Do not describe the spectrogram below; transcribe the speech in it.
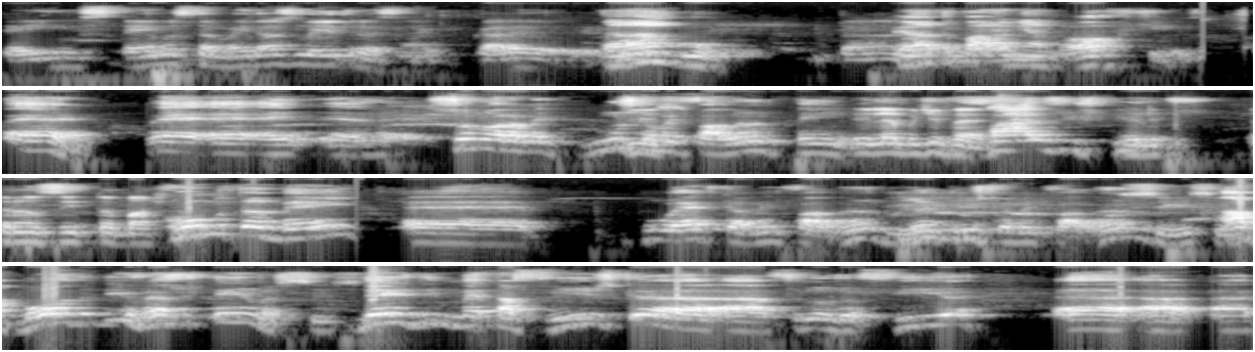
tem os temas também das letras, né? O cara... Tango, tango canto também. para a minha morte. É, é, é, é, é, sonoramente, musicalmente falando, tem Ele é diverso. vários estilos. Ele transita bastante. Como também, é, poeticamente falando, letristicamente falando, Sim, sim. aborda diversos temas. Sim, sim. desde metafísica, a, a filosofia, a, a- a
